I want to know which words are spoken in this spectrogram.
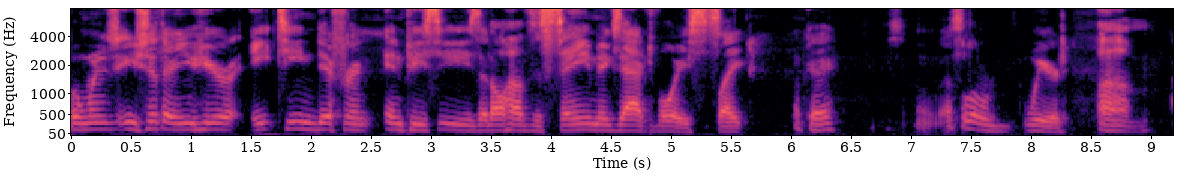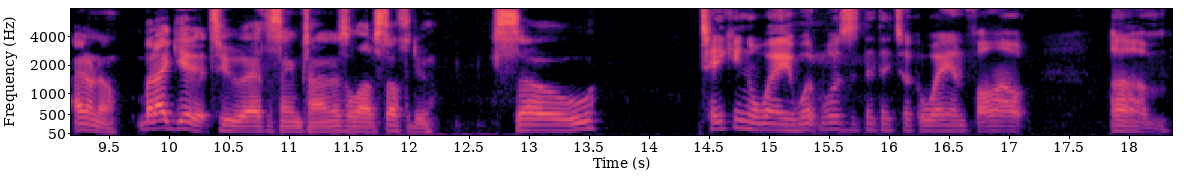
but when you sit there and you hear eighteen different NPCs that all have the same exact voice, it's like okay, that's a little weird. um, I don't know, but I get it too. At the same time, there's a lot of stuff to do. So taking away what was it that they took away in Fallout? Um,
